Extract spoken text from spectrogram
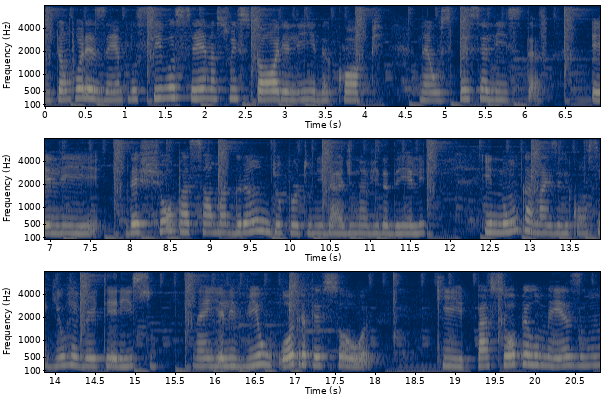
Então, por exemplo, se você na sua história ali da COP, né, o especialista, ele deixou passar uma grande oportunidade na vida dele e nunca mais ele conseguiu reverter isso, né? E ele viu outra pessoa que passou pelo mesmo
